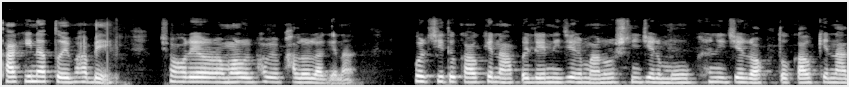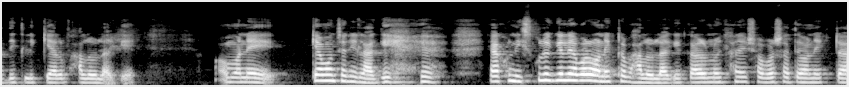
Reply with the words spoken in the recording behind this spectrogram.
থাকি না তো এভাবে। শহরে আমার ওইভাবে ভালো লাগে না। পরিচিত কাউকে না পেলে নিজের মানুষ, নিজের মুখ, নিজের রক্ত কাউকে না দেখলে কি আর ভালো লাগে? মানে কেমন জানি লাগে। এখন স্কুলে গেলে আবার অনেকটা ভালো লাগে, কারণ ওইখানে সবার সাথে অনেকটা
